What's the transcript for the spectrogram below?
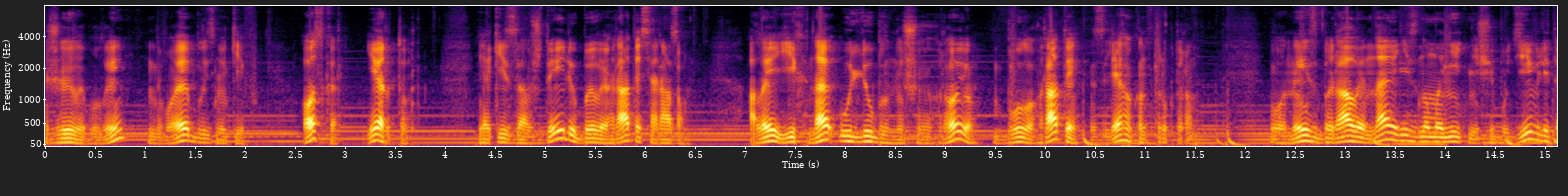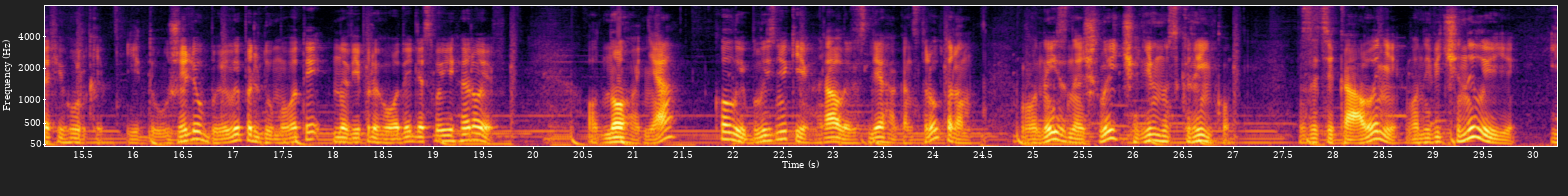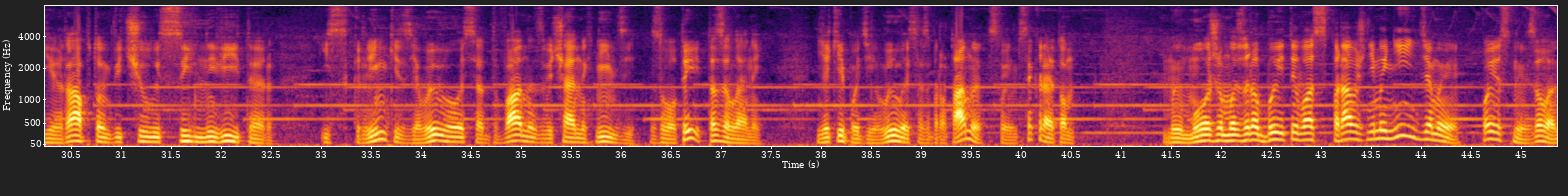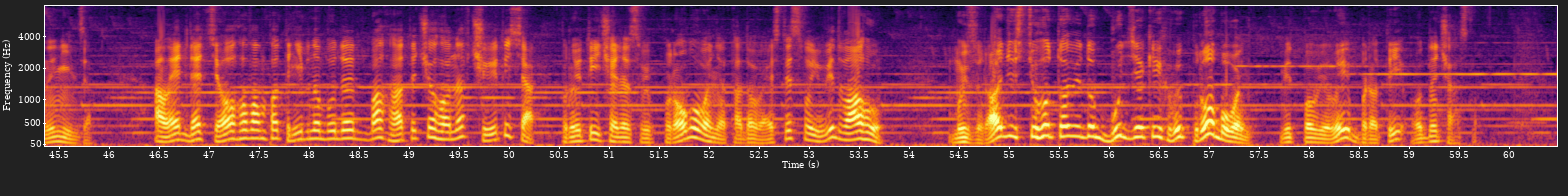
Жили були двоє близнюків Оскар і Артур, які завжди любили гратися разом. Але їх найулюбленішою грою було грати з Лего-конструктором. Вони збирали найрізноманітніші будівлі та фігурки і дуже любили придумувати нові пригоди для своїх героїв. Одного дня, коли близнюки грали з Лего-конструктором, вони знайшли чарівну скриньку. Зацікавлені, вони відчинили її і раптом відчули сильний вітер. Із скриньки з'явилося два надзвичайних ніндзі золотий та зелений, які поділилися з братами своїм секретом. Ми можемо зробити вас справжніми ніндзями, пояснив зелений ніндзя. Але для цього вам потрібно буде багато чого навчитися, пройти через випробування та довести свою відвагу. Ми з радістю готові до будь-яких випробувань, відповіли брати одночасно.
